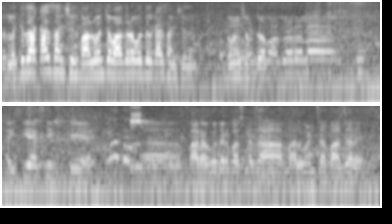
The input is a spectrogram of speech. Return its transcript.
तर लकीदा काय सांगशील? मालवणच्या बाजाराबद्दल काय सांगशील? दोन शब्द. बाजाराला खूप ऐतिहासिक हे आहे. फार अगोदरपासूनचा हा मालवणचा बाजार आहे.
